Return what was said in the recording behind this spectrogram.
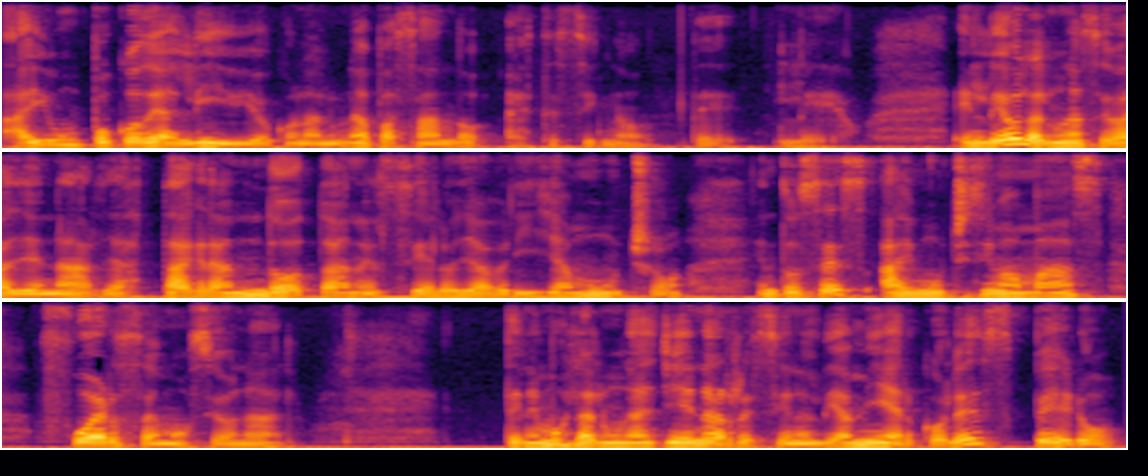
hay un poco de alivio con la luna pasando a este signo de Leo. En Leo la luna se va a llenar, ya está grandota en el cielo, ya brilla mucho, entonces hay muchísima más fuerza emocional. Tenemos la luna llena recién el día miércoles, pero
